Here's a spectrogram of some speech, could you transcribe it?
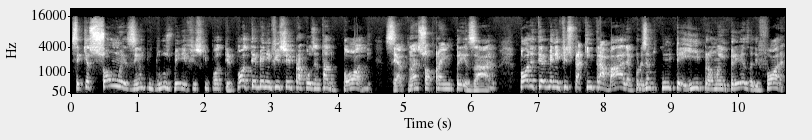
Isso aqui é só um exemplo dos benefícios que pode ter. Pode ter benefício aí para aposentado? Pode, certo? Não é só para empresário. Pode ter benefício para quem trabalha, por exemplo, com TI para uma empresa de fora?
